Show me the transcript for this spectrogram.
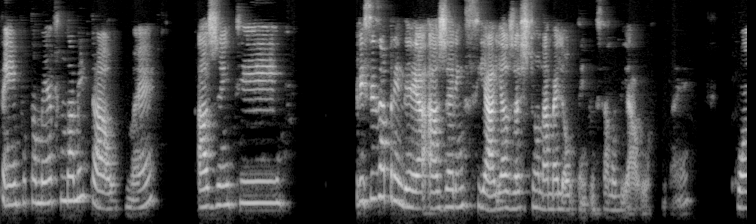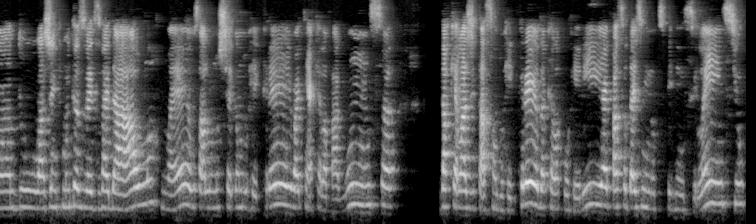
tempo também é fundamental, não é? A gente precisa aprender a, gerenciar e a gestionar melhor o tempo em sala de aula. Né? Quando a gente muitas vezes vai dar aula, não é? os alunos chegam do recreio, aí tem aquela bagunça, daquela agitação do recreio, daquela correria, aí passa 10 minutos pedindo silêncio,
